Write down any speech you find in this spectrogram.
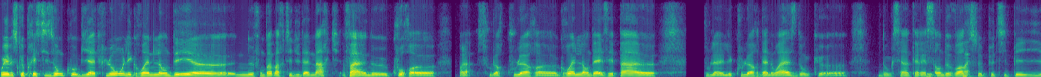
Oui, parce que précisons qu'au biathlon, les Groenlandais ne font pas partie du Danemark, enfin ne courent voilà, sous leur couleur groenlandaise et pas sous les couleurs danoises. Donc donc c'est intéressant de voir ce petit pays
